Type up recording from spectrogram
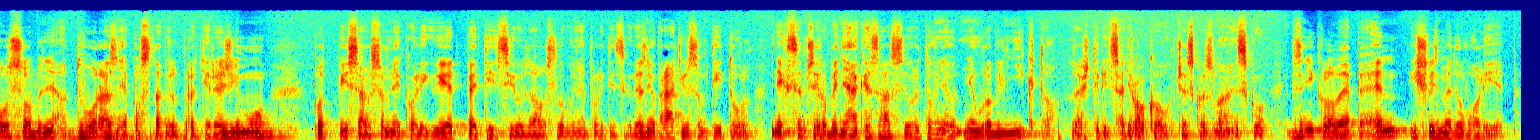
osobne a dôrazne postavil proti režimu. Podpísal som niekoľko vied, petíciu za oslobodenie politických väzňov, vrátil som titul. Nechcem si robiť nejaké zásy, ale to neurobil nikto za 40 rokov v Československu. Vzniklo VPN, išli sme do volieb.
